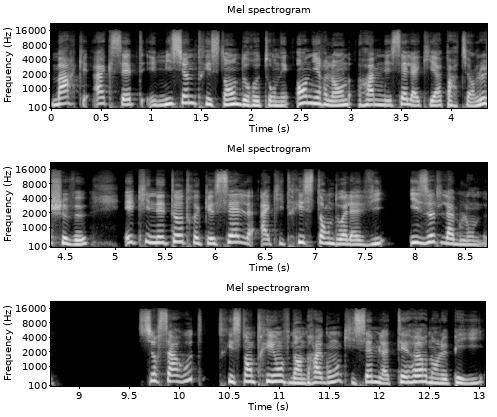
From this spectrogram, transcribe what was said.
Marc accepte et missionne Tristan de retourner en Irlande, ramener celle à qui appartient le cheveu, et qui n'est autre que celle à qui Tristan doit la vie, Iseut la blonde. Sur sa route, Tristan triomphe d'un dragon qui sème la terreur dans le pays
